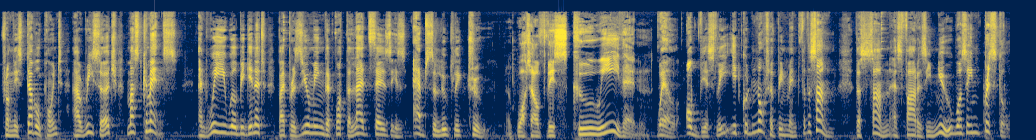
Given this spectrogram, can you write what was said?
from this double point, our research must commence, and we will begin it by presuming that what the lad says is absolutely true. What of this cooee, then? Well, obviously, it could not have been meant for the son. The son, as far as he knew, was in Bristol.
